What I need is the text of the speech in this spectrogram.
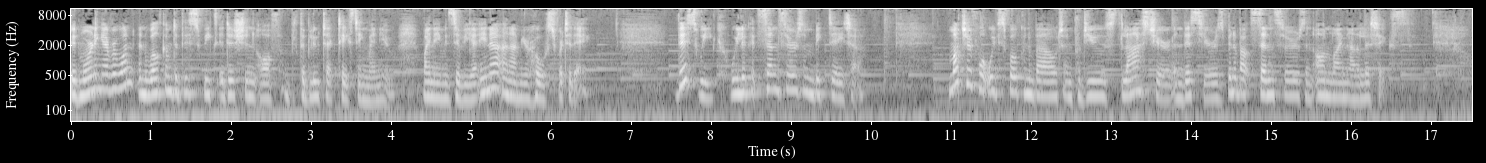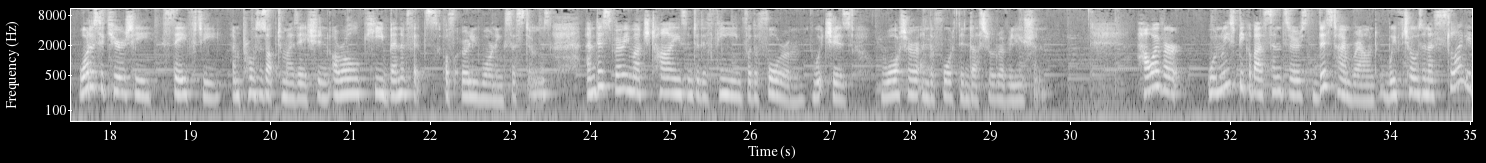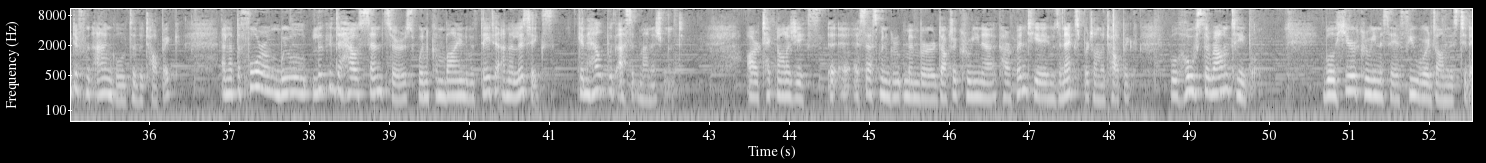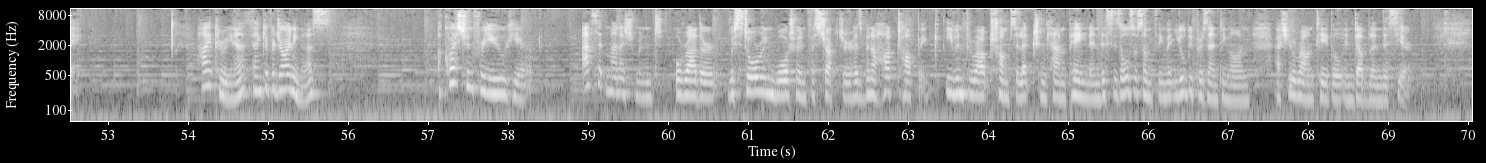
Good morning, everyone, and welcome to this week's edition of the Blue Tech Tasting Menu. My name is Divya Ina, and I'm your host for today. This week, we look at sensors and big data. Much of what we've spoken about and produced last year and this year has been about sensors and online analytics. Water security, safety, and process optimization are all key benefits of early warning systems, and this very much ties into the theme for the forum, which is Water and the Fourth Industrial Revolution. However, when we speak about sensors this time round, we've chosen a slightly different angle to the topic, and at the forum, we will look into how sensors, when combined with data analytics, can help with asset management. Our technology uh, uh, assessment group member, Dr. Karina Carpentier, who's an expert on the topic, will host the roundtable. We'll hear Karina say a few words on this today. Hi, Karina. Thank you for joining us. A question for you here. Asset management, or rather restoring water infrastructure, has been a hot topic even throughout Trump's election campaign, and this is also something that you'll be presenting on at your roundtable in Dublin this year.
